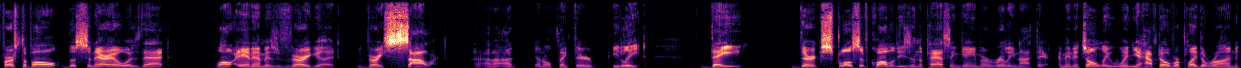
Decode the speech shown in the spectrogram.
first of all, the scenario is that while A&M is very good, very solid, and I, I don't think they're elite, they their explosive qualities in the passing game are really not there. I mean, it's only when you have to overplay the run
